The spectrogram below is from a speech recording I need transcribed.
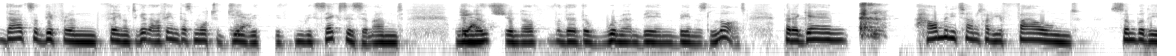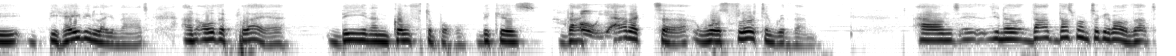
that's a different thing altogether. I think that's more to do yeah. with, with, with sexism and the yes. notion of the the woman being being a slut. But again, how many times have you found somebody behaving like that and other player being uncomfortable because that oh, yeah. character was flirting with them? And eh, you know that that's what I'm talking about. That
